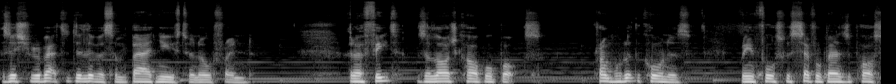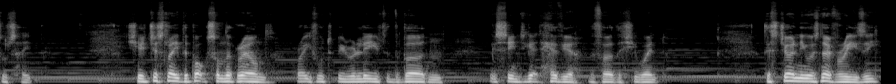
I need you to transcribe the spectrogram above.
as if she were about to deliver some bad news to an old friend. At her feet was a large cardboard box, crumpled at the corners, reinforced with several bands of parcel tape. She had just laid the box on the ground, grateful to be relieved of the burden, which seemed to get heavier the further she went. This journey was never easy,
